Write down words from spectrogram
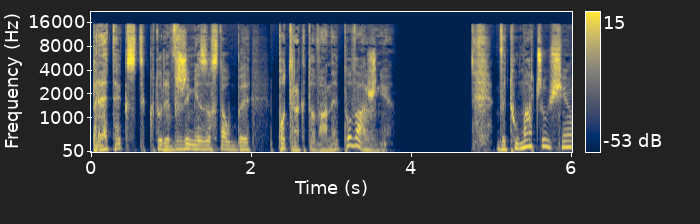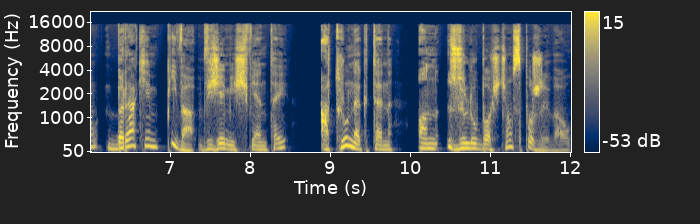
Pretekst, który w Rzymie zostałby potraktowany poważnie wytłumaczył się brakiem piwa w Ziemi Świętej, a trunek ten on z lubością spożywał.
